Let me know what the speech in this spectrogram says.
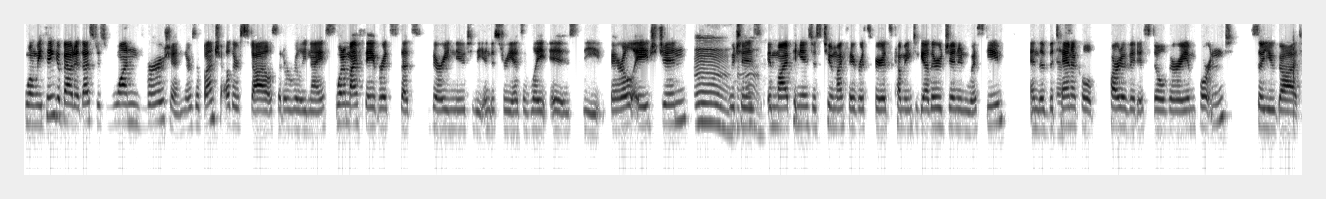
when we think about it, that's just one version. There's a bunch of other styles that are really nice. One of my favorites that's very new to the industry as of late is the barrel aged gin, mm-hmm. which is, in my opinion, is just two of my favorite spirits coming together gin and whiskey. And the botanical yes. part of it is still very important. So you got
